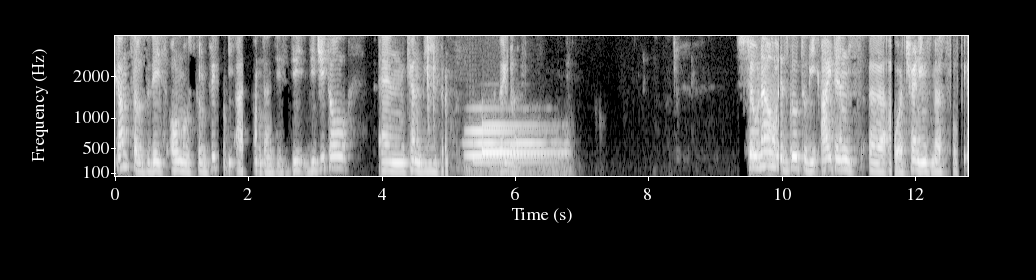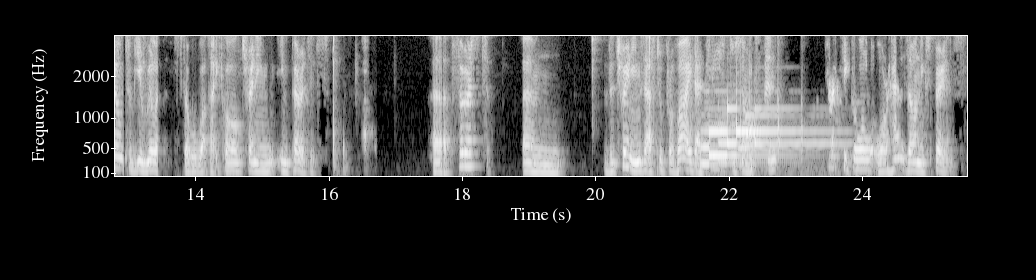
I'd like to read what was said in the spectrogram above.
Cancels this almost completely as content is di digital and can be available. So now let's go to the items uh, our trainings must fulfill to be relevant. So what I call training imperatives. Uh, first, um, the trainings have to provide, at least to some extent, practical or hands-on experience,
